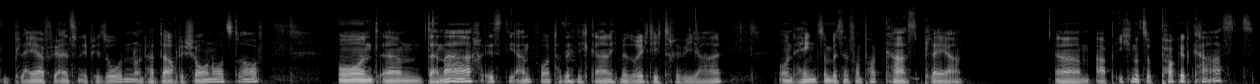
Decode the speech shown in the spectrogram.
einen Player für einzelne Episoden und hat da auch die Show Notes drauf. Und ähm, danach ist die Antwort tatsächlich gar nicht mehr so richtig trivial und hängt so ein bisschen vom Podcast-Player ähm, ab. Ich nutze Pocketcasts.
